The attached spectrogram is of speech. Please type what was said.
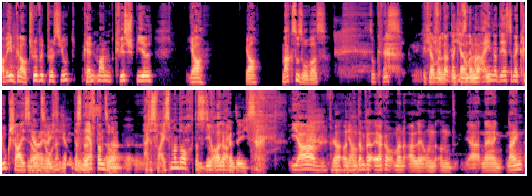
Aber eben genau, Trivial Pursuit kennt man, Quizspiel, ja, ja. Magst du sowas? So Quiz? Ich, ich finde, da, da gibt's dann immer einen, der ist dann der Klugscheißer ja, und so, richtig, ne? Das, das nervt dann so. Äh, ah, das weiß man doch. Das die so Rolle alle... könnte ich sein. Ja, ja, und, ja. und dann verärgert man alle und, und ja, nein, nein.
